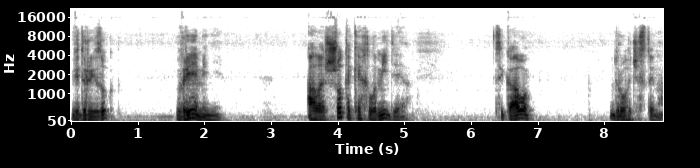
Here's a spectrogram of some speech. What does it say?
відризок времени. Але що таке хламідія? Цікаво. Друга частина.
